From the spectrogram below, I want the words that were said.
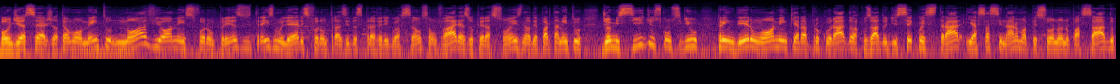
Bom dia, Sérgio. Até o momento, nove homens foram presos e três mulheres foram trazidas para averiguação. São várias operações. Né? O Departamento de Homicídios conseguiu prender um homem que era procurado, acusado de sequestrar e assassinar uma pessoa no ano passado.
